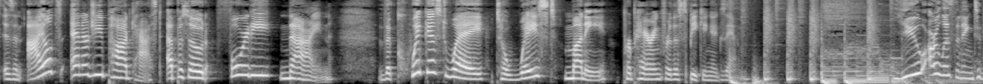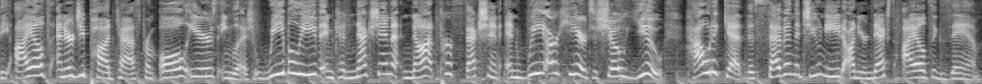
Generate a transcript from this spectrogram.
is an IELTS Energy Podcast, episode 49. The quickest way to waste money preparing for the speaking exam. You are listening to the IELTS Energy Podcast from All Ears English. We believe in connection, not perfection, and we are here to show you how to get the seven that you need on your next IELTS exam.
